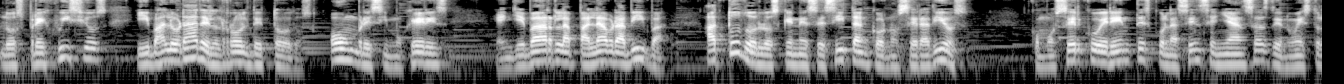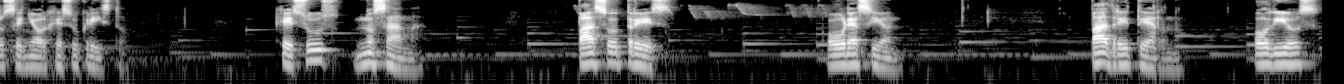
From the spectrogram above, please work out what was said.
los prejuicios y valorar el rol de todos, hombres y mujeres, en llevar la palabra viva a todos los que necesitan conocer a Dios, como ser coherentes con las enseñanzas de nuestro Señor Jesucristo. Jesús nos ama. Paso 3. Oración. Padre eterno, oh Dios,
